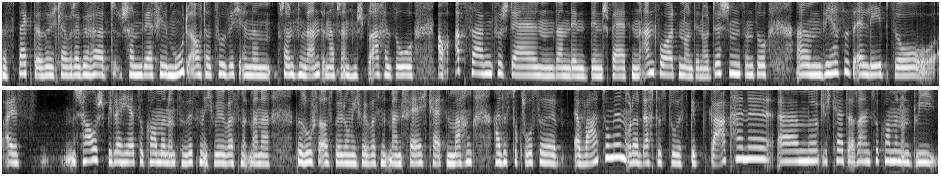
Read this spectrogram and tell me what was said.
Respekt, also ich glaube, da gehört schon sehr viel Mut auch dazu, sich in einem fremden Land, in einer fremden Sprache so auch Absagen zu stellen, dann den, den späten Antworten und den Auditions und so. Ähm, wie hast du es erlebt, so als Schauspieler herzukommen und zu wissen, ich will was mit meiner Berufsausbildung, ich will was mit meinen Fähigkeiten machen. Hattest du große Erwartungen oder dachtest du, es gibt gar keine äh, Möglichkeit, da reinzukommen? Und wie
